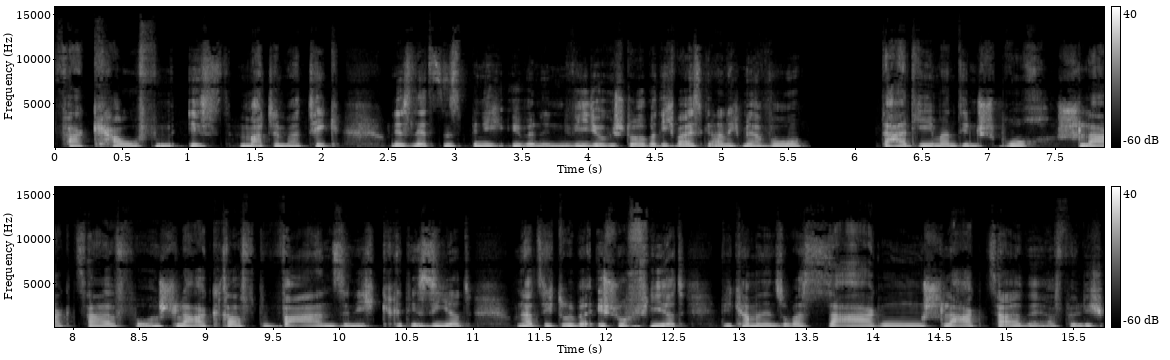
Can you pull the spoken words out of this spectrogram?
Verkaufen ist Mathematik. Und jetzt letztens bin ich über ein Video gestolpert, ich weiß gar nicht mehr wo. Da hat jemand den Spruch Schlagzahl vor Schlagkraft wahnsinnig kritisiert und hat sich darüber echauffiert. Wie kann man denn sowas sagen? Schlagzahl wäre ja völlig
